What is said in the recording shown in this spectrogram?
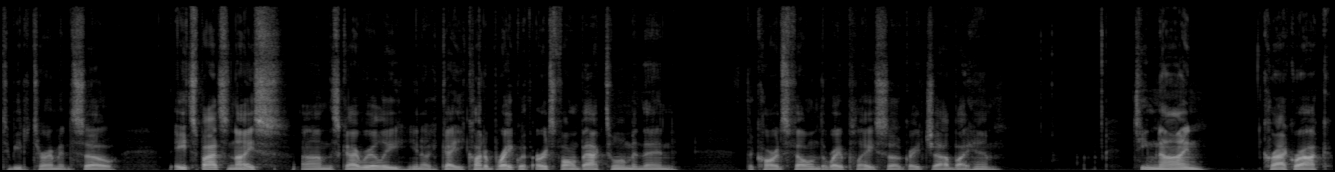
to be determined. So, eight spots, nice. Um, this guy really, you know, he got he caught a break with Ertz falling back to him, and then the cards fell in the right place. So, great job by him. Team nine, Crack Rock,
